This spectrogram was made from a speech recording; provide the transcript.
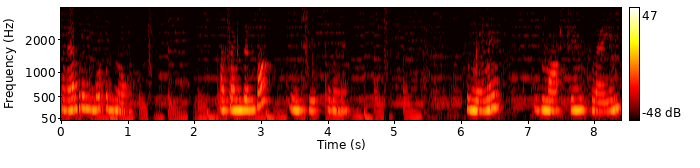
ребром до одного. А там, де два, з іншої сторони. Тому ми змащуємо клеєм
